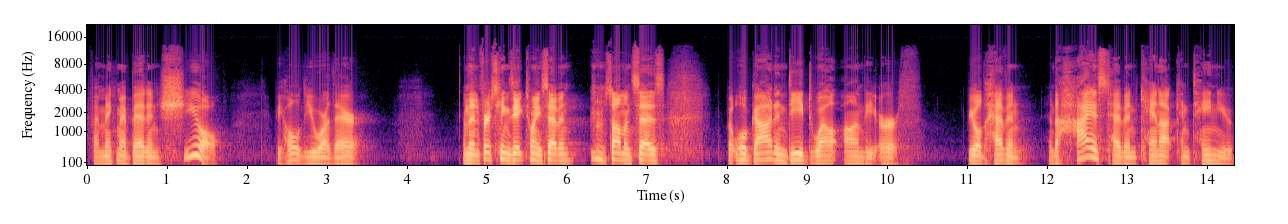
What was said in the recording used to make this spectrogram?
If I make my bed in Sheol, behold, you are there. And then 1 Kings 8 27, Solomon says, but will God indeed dwell on the earth? Behold, heaven and the highest heaven cannot contain you.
